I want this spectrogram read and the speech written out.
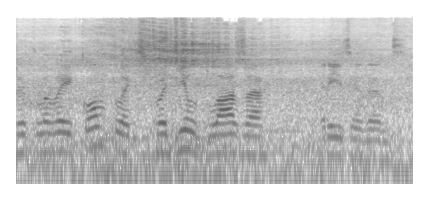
Житловий комплекс Поділ Плаза Residence.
